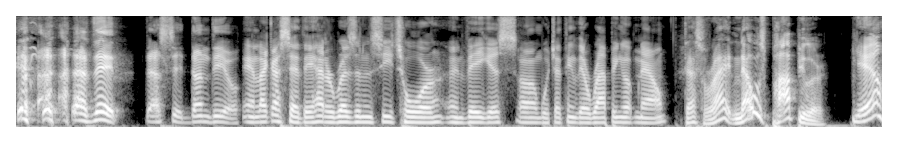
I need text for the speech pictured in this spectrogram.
that's it. That's it, done deal. And like I said, they had a residency tour in Vegas, um, which I think they're wrapping up now. That's right, and that was popular. Yeah,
